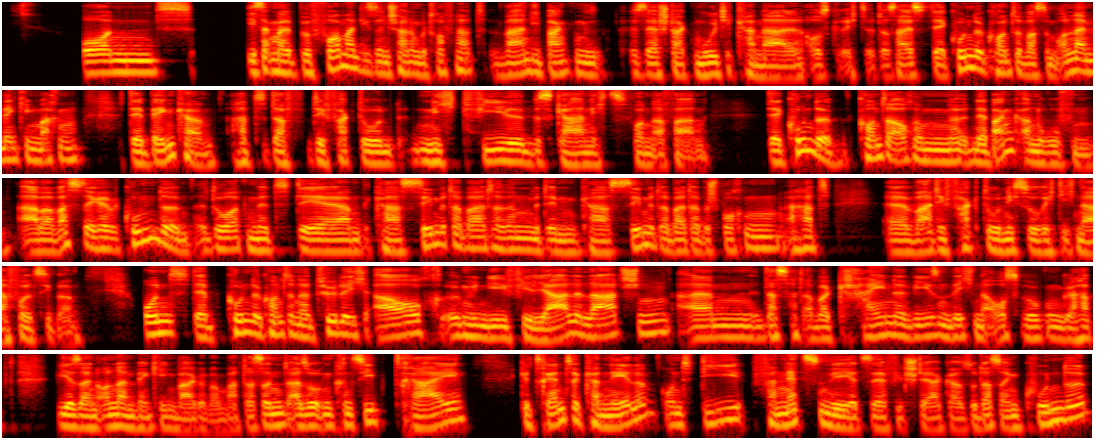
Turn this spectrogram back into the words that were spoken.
Und ich sag mal, bevor man diese Entscheidung getroffen hat, waren die Banken sehr stark multikanal ausgerichtet. Das heißt, der Kunde konnte was im Online-Banking machen, der Banker hat da de facto nicht viel bis gar nichts von erfahren. Der Kunde konnte auch in der Bank anrufen, aber was der Kunde dort mit der KSC-Mitarbeiterin, mit dem KSC-Mitarbeiter besprochen hat, war de facto nicht so richtig nachvollziehbar. Und der Kunde konnte natürlich auch irgendwie in die Filiale latschen. Ähm, das hat aber keine wesentlichen Auswirkungen gehabt, wie er sein Online-Banking wahrgenommen hat. Das sind also im Prinzip drei getrennte Kanäle und die vernetzen wir jetzt sehr viel stärker, sodass ein Kunde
